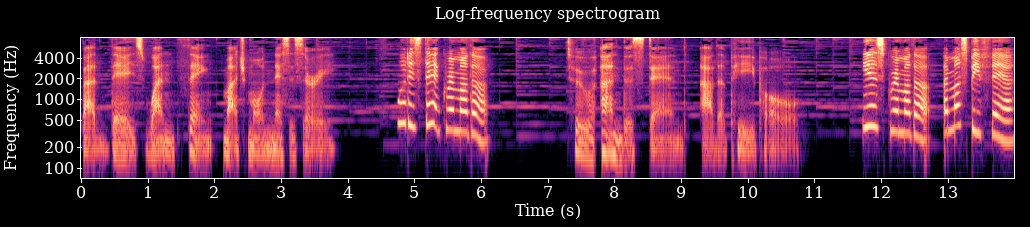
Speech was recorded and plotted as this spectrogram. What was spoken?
But there is one thing much more necessary. What is that, grandmother? To understand other people. Yes, grandmother, I must be fair.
